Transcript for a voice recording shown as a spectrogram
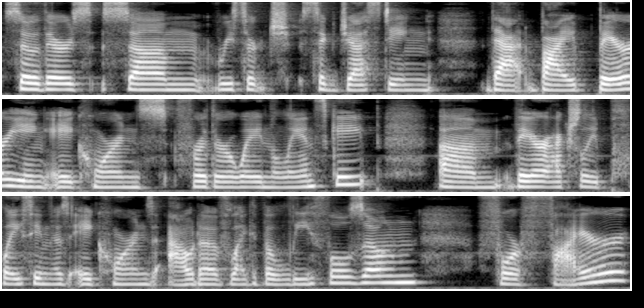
So there's some research suggesting that by burying acorns further away in the landscape, um, they are actually placing those acorns out of like the lethal zone for fire.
